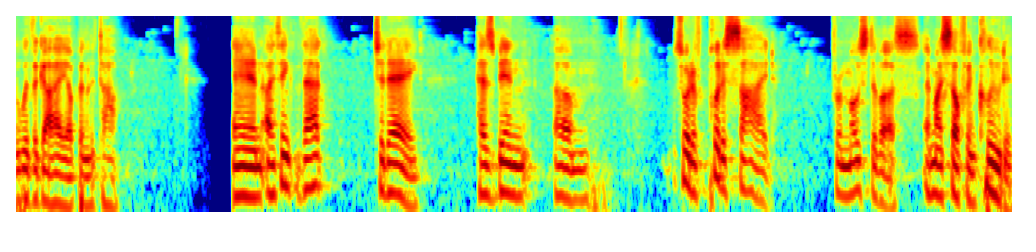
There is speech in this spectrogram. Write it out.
with the guy up in the top. And I think that today has been um, sort of put aside for most of us, and myself included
